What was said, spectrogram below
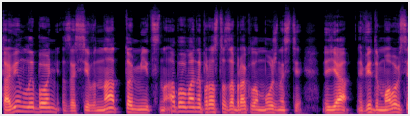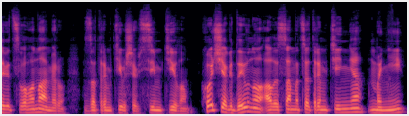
Та він, либонь, засів надто міцно, або в мене просто забракло мужності, і я відмовився від свого наміру, затремтівши всім тілом. Хоч як дивно, але саме це тремтіння мені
